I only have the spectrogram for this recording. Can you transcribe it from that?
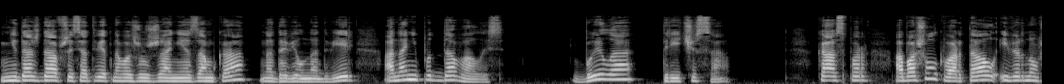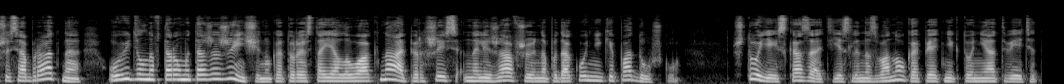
Не дождавшись ответного жужжания замка, надавил на дверь, она не поддавалась. Было три часа. Каспар обошел квартал и, вернувшись обратно, увидел на втором этаже женщину, которая стояла у окна, опершись на лежавшую на подоконнике подушку — что ей сказать, если на звонок опять никто не ответит,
